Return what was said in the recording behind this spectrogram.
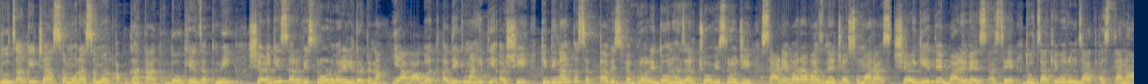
दुचाकीच्या समोरासमोर अपघातात दोघे जखमी शेळगी सर्व्हिस रोडवरील घटना. याबाबत अधिक माहिती अशी की दिनांक सत्तावीस फेब्रुवारी दोन हजार चोवीस रोजी साडेबारा वाजण्याच्या सुमारास शेळगी ते बाळवेस असे दुचाकीवरून जात असताना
